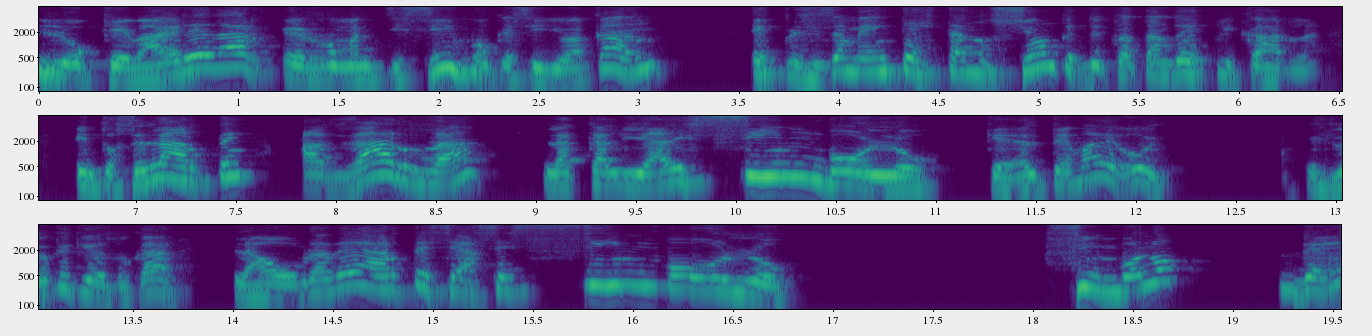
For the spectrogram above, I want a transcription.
lo que va a heredar el romanticismo que siguió a Kant es precisamente esta noción que estoy tratando de explicarla. Entonces el arte agarra la calidad de símbolo, que es el tema de hoy. Es lo que quiero tocar. La obra de arte se hace símbolo. Símbolo de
